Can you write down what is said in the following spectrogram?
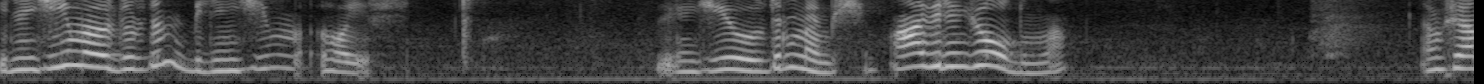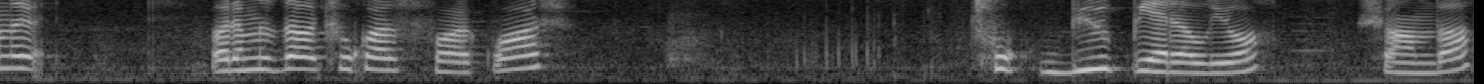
Birinciyi mi öldürdüm? Birinciyi mi? Hayır. Birinciyi öldürmemişim. Ha birinci oldum lan. Ama şu anda aramızda çok az fark var. Çok büyük bir yer alıyor şu anda.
